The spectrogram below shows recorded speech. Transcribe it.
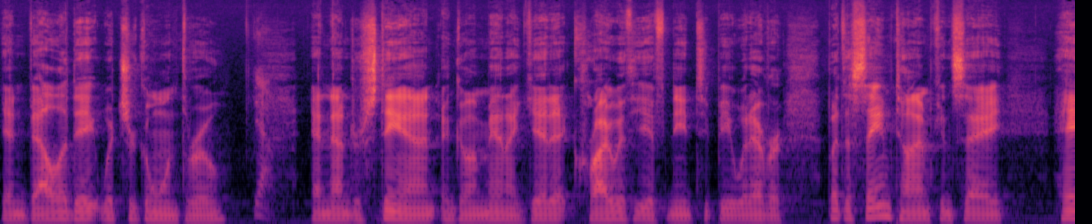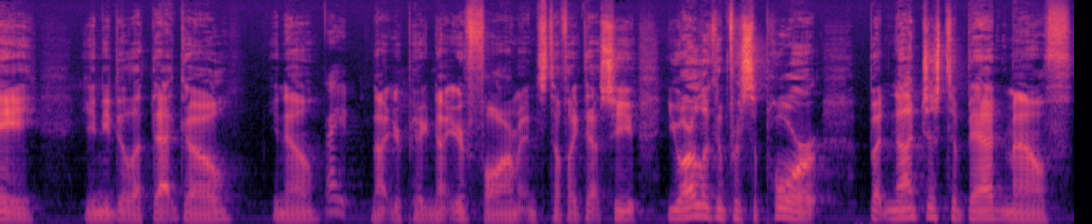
and validate what you're going through. Yeah. And understand and go, man, I get it. Cry with you if need to be, whatever. But at the same time, can say, hey, you need to let that go. You know, Right. not your pig, not your farm, and stuff like that. So you, you are looking for support, but not just to badmouth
